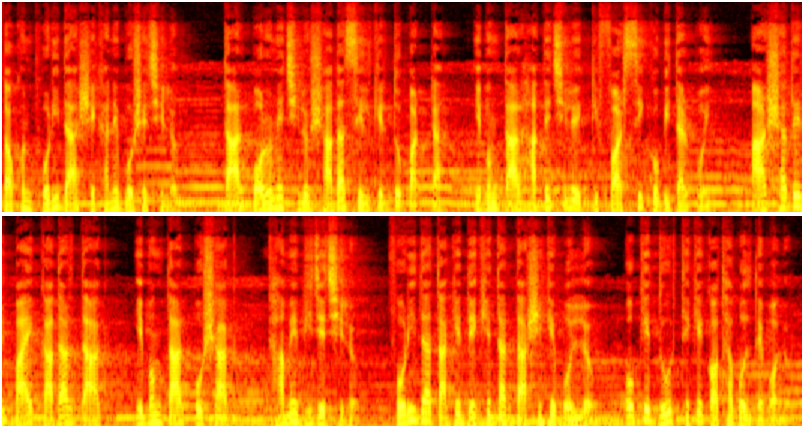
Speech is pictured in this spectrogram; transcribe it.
তখন ফরিদা সেখানে বসেছিল। তার পরনে ছিল সাদা সিল্কের দোপাট্টা এবং তার হাতে ছিল একটি ফার্সি কবিতার বই। আরশাদের পায়ে কাদার দাগ এবং তার পোশাক ঘামে ভিজেছিল। ফরিদা তাকে দেখে তার দাসীকে বলল, ওকে দূর থেকে কথা বলতে বলো।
